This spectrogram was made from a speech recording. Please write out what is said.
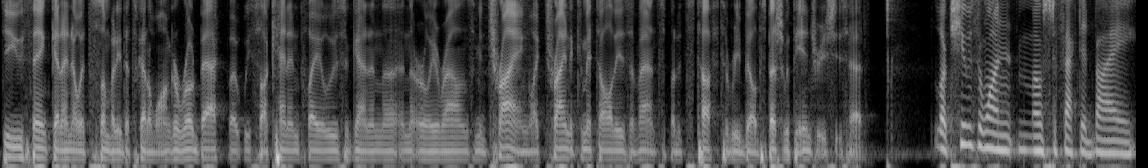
Do you think? And I know it's somebody that's got a longer road back, but we saw Kenin play lose again in the in the early rounds. I mean, trying like trying to commit to all these events, but it's tough to rebuild, especially with the injuries she's had. Look, she was the one most affected by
